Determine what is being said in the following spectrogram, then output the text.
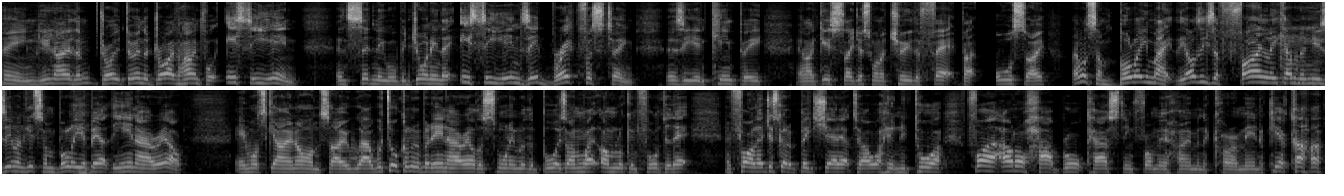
team, you know them, doing the drive home for SEN in Sydney, will be joining the SENZ breakfast team, Izzy and Kempy. And I guess they just want to chew the fat, but also they want some bully, mate. The Aussies are finally coming to New mm. Zealand to get some bully about the NRL and what's going on. So uh, we'll talk a little bit NRL this morning with the boys. I'm I'm looking forward to that. And finally, I just got a big shout out to Awahi Toa, Fire Aroha Broadcasting from her home in the Coromandel. Kia kaha,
